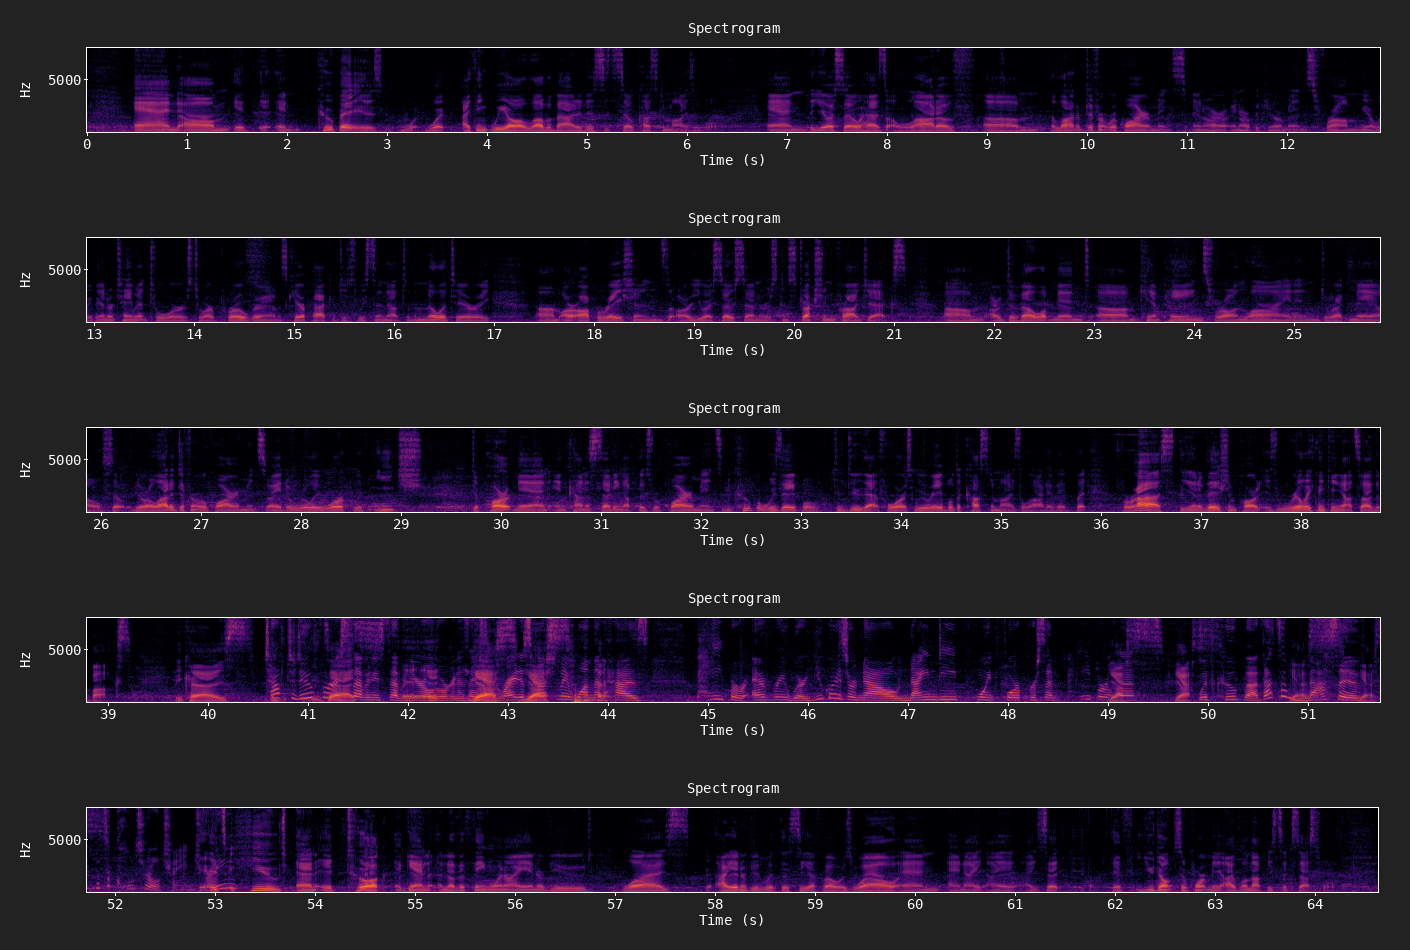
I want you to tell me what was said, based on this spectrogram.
And, um, it, it, and Coupa is, what, what I think we all love about it is it's so customizable. And the USO has a lot of um, a lot of different requirements in our in our procurements. From you know we have entertainment tours to our programs, care packages we send out to the military, um, our operations, our USO centers, construction projects, um, our development um, campaigns for online and direct mail. So there are a lot of different requirements. So I had to really work with each department and kind of setting up those requirements. And Coupa was able to do that for us. We were able to customize a lot of it. But for us, the innovation part is really thinking outside the box because tough to do for a 77 year old eh, eh, organization, yes, right? Especially yes. one that has paper everywhere. You guys are now 90.4% paperless yes, yes. with Coupa. That's a yes, massive, yes. that's a cultural change, right? It's huge, and it took, again, another thing when I interviewed was, I interviewed with the CFO as well, and, and I, I, I said, if, if you don't support me, I will not be successful.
